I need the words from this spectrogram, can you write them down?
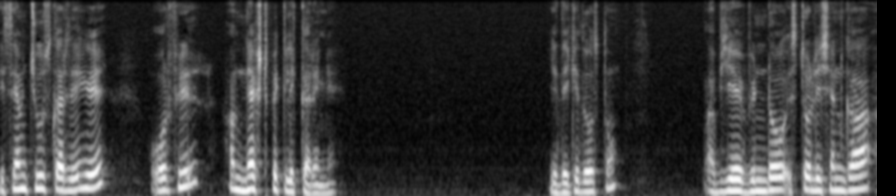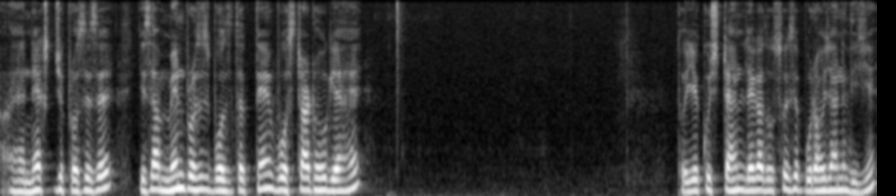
इसे हम चूज़ करेंगे और फिर हम नेक्स्ट पे क्लिक करेंगे। ये देखिए दोस्तों, अब ये विंडो इंस्टॉलेशन का नेक्स्ट जो प्रोसेस है, जिसे आप मेन प्रोसेस बोल सकते हैं, वो स्टार्ट हो गया है। तो ये कुछ टाइम लेगा दोस्तों, इसे पूरा हो जाने दीजिए।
